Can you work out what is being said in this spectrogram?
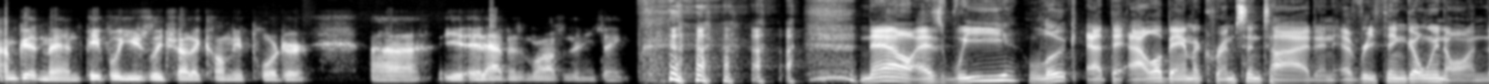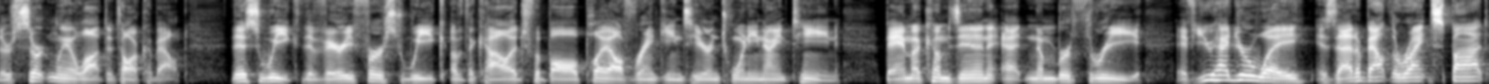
I'm good, man. People usually try to call me Porter. Uh, it happens more often than you think. now, as we look at the Alabama Crimson Tide and everything going on, there's certainly a lot to talk about. This week, the very first week of the college football playoff rankings here in 2019, Bama comes in at number three. If you had your way, is that about the right spot,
